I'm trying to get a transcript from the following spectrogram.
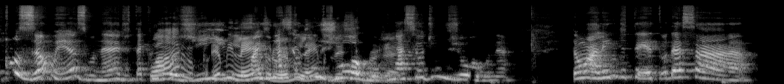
inclusão mesmo, né? De tecnologia. Claro, eu me lembro, eu me lembro. De um jogo, nasceu de um jogo, né? Então, além de ter toda essa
